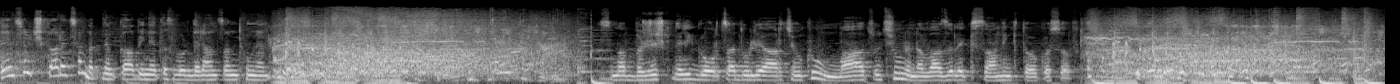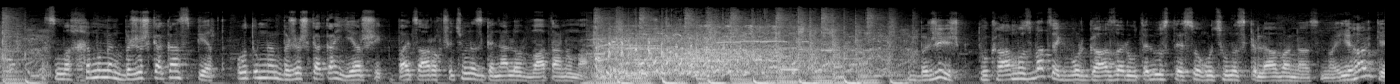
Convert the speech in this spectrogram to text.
Տենց էլ չկարեցա մտնեմ կաբինետս, որ դրանց ընդունեմ։ Ասում եմ բժիշկների գործադուլի արդյունքում մահացությունը նվազել է 25%-ով։ Ասում եմ խմում եմ բժշկական սպիրտ, ուտում եմ բժշկական երշիկ, բայց առողջությունս գնալով վատանում է։ Բժիշկ, դուք համոզված եք, որ գազար ուտելուց տեսողությունս կլավանա, ասում եմ։ Իհարկե,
